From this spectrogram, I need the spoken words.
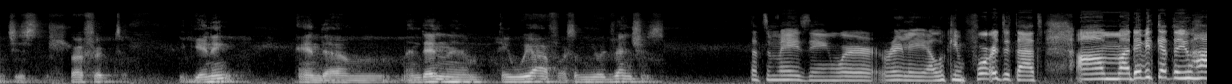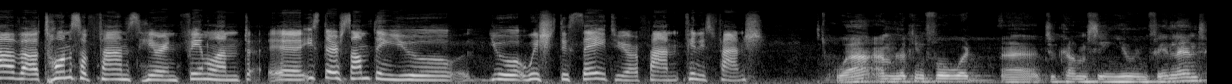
which is perfect beginning, and um, and then um, here we are for some new adventures. That's amazing. We're really uh, looking forward to that. Um, David Guetta, you have uh, tons of fans here in Finland. Uh, is there something you you wish to say to your fan Finnish fans? Well, I'm looking forward uh, to come seeing you in Finland,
